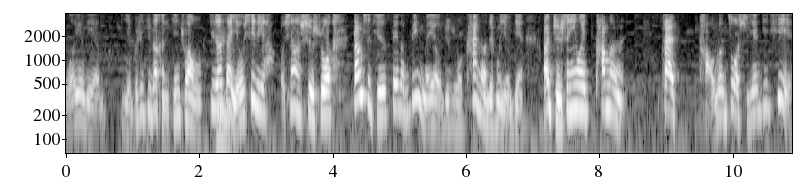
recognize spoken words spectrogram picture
我有点也不是记得很清楚啊。我记得在游戏里好像是说，当时其实 C 人并没有就是说看到这封邮件，而只是因为他们在讨论做时间机器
